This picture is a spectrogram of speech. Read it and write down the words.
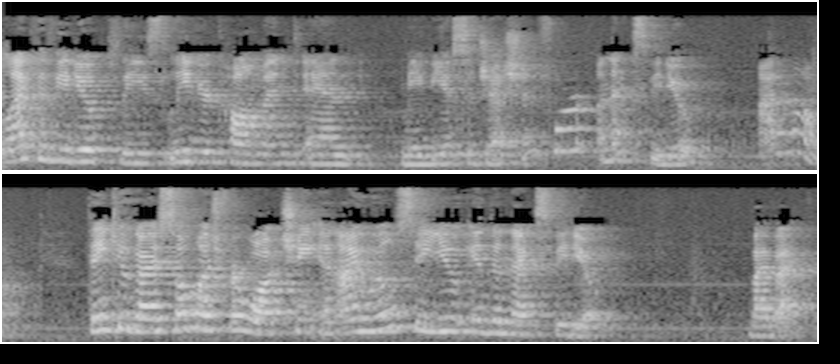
like the video, please leave your comment and maybe a suggestion for a next video. I don't know. Thank you guys so much for watching and I will see you in the next video. Bye bye.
